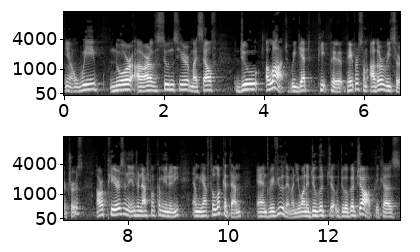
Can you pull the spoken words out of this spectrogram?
you know, we, Noor, our other students here, myself, do a lot. We get papers from other researchers, our peers in the international community, and we have to look at them and review them. And you want to do, good, do a good job because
